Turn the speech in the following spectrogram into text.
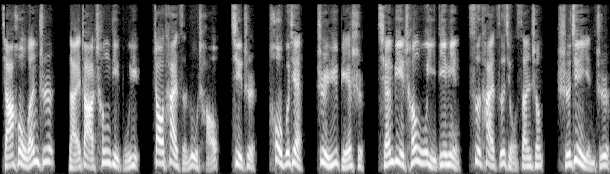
贾后闻之，乃诈称帝不遇，召太子入朝，祭至，后不见。至于别事，前必成武以帝命，赐太子酒三升，使尽饮之。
